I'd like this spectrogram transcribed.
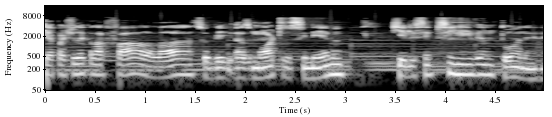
que é a partir daquela fala lá sobre as mortes do cinema, que ele sempre se reinventou, né?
